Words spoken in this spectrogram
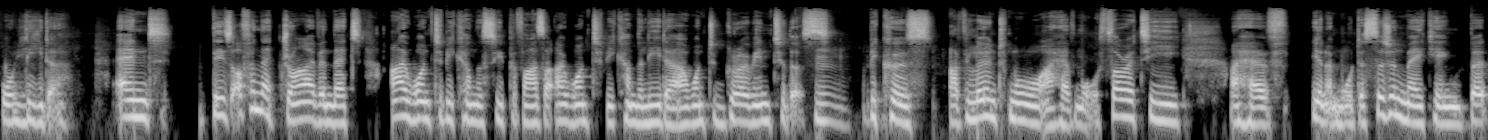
or leader. And there's often that drive and that I want to become the supervisor, I want to become the leader, I want to grow into this mm. because I've learned more, I have more authority, I have, you know, more decision making. But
